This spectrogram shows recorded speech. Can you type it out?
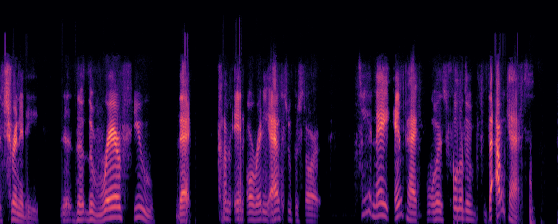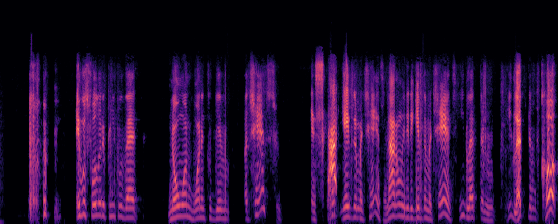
the Trinity, the the, the rare few that come in already as superstar, TNA Impact was full of the the outcasts. it was full of the people that no one wanted to give a chance to. And Scott gave them a chance. And not only did he give them a chance, he let them he let them cook,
